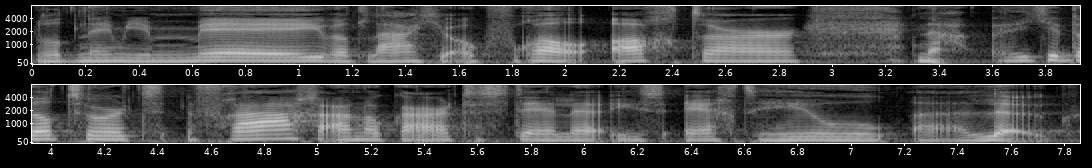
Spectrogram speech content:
wat neem je mee? Wat laat je ook vooral achter? Nou, weet je, dat soort vragen aan elkaar te stellen is echt heel leuk.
